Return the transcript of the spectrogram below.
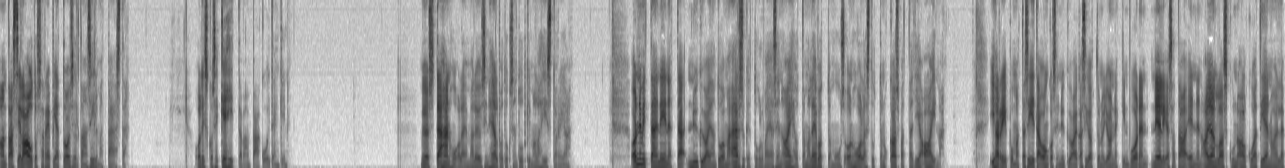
antaa siellä autossa repiä toisiltaan silmät päästä. Olisiko se kehittävämpää kuitenkin? Myös tähän huoleen mä löysin helpotuksen tutkimalla historiaa. On nimittäin niin, että nykyajan tuoma ärsyketulva ja sen aiheuttama levottomuus on huolestuttanut kasvattajia aina – Ihan riippumatta siitä, onko se nykyaika sijoittunut jonnekin vuoden 400 ennen ajanlaskun alkua tienoille,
